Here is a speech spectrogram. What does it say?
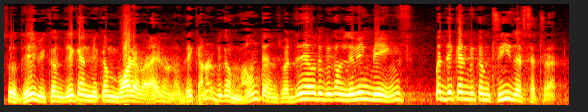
So they become, they can become whatever, I don't know, they cannot become mountains, but they have to become living beings, but they can become trees, etc.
